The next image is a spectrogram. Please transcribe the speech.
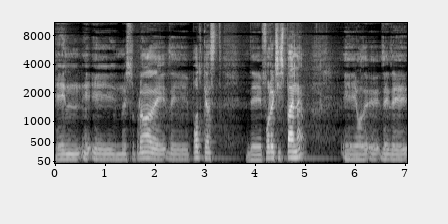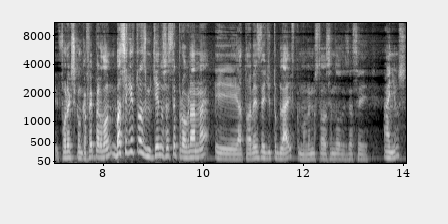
en, nuestro programa de podcast de Forex Hispana. Eh, o de, Forex con Café, perdón, va a seguir transmitiéndose este programa eh, a través de YouTube Live, como lo hemos estado haciendo desde hace años.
